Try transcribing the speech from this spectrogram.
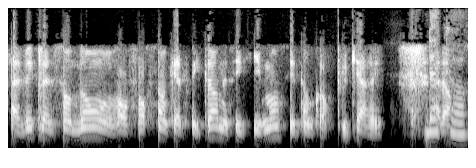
avec l'ascendant renforçant Capricorne, effectivement, c'est encore plus carré. D'accord.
